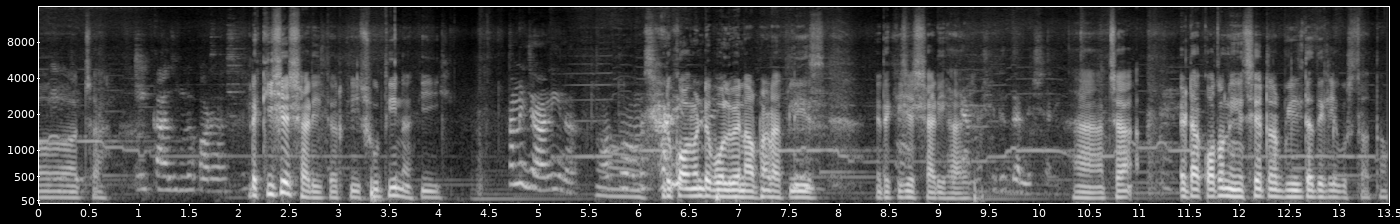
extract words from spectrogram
ও আচ্ছা। এই কাজগুলো করা আছে। এটা কিসের শাড়ি? তোর কি সুতি না কি আমি জানি না। অত আমার একটু কমেন্টে বলবেন আপনারা প্লিজ এটা কিসের শাড়ি হয়? শাড়ি। হ্যাঁ আচ্ছা। এটা কত নিয়েছে? এটার বিলটা দেখলে বুঝতে পারতাম।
